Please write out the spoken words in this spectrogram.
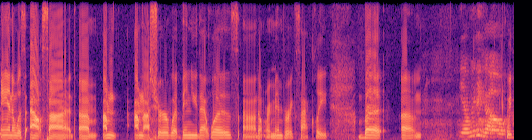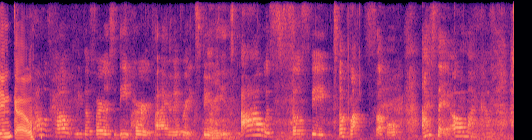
and it was outside. Um, I'm I'm not sure what venue that was. Uh, I don't remember exactly, but um, Yeah, we didn't go. we didn't go. That was probably the first deep hurt I have ever experienced. I was so sick to my soul. I said, oh my God, I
